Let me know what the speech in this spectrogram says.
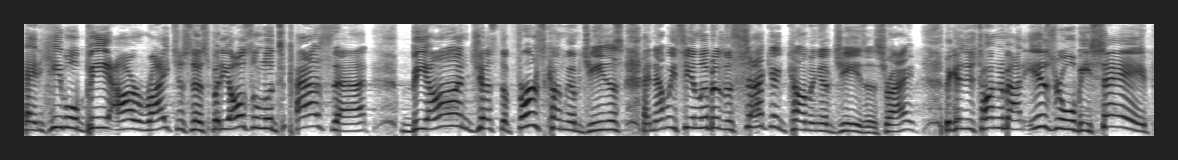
and he will be our righteousness. But he also looks past that beyond just the first coming of Jesus. And now we see a little bit of the second coming of Jesus, right? Because he's talking about Israel will be saved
